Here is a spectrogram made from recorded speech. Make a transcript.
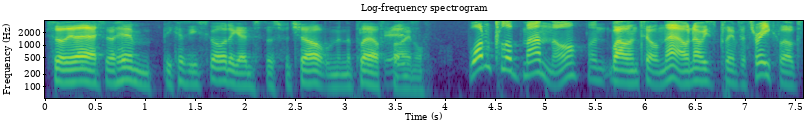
So yeah, so him because he scored against us for Charlton in the playoff final. One club man though, and, well until now. Now he's playing for three clubs,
